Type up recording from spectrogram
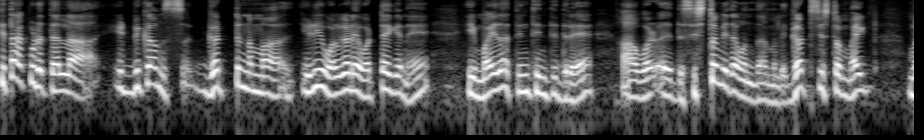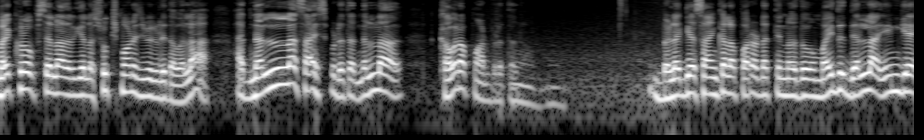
ಕಿತ್ತಾಕ್ಬಿಡುತ್ತೆ ಎಲ್ಲ ಇಟ್ ಬಿಕಮ್ಸ್ ಗಟ್ ನಮ್ಮ ಇಡೀ ಒಳಗಡೆ ಹೊಟ್ಟೆಗೆ ಈ ಮೈದಾ ತಿಂದು ತಿಂತಿದ್ರೆ ಆ ಇದು ಸಿಸ್ಟಮ್ ಇದೆ ಒಂದು ಆಮೇಲೆ ಗಟ್ ಸಿಸ್ಟಮ್ ಮೈಟ್ ಮೈಕ್ರೋಬ್ಸ್ ಎಲ್ಲ ಅದ್ರಿಗೆಲ್ಲ ಸೂಕ್ಷ್ಮಾಣುಜೀವಿಗಳಿದಾವಲ್ಲ ಅದನ್ನೆಲ್ಲ ಸಾಯಿಸ್ಬಿಡುತ್ತೆ ಅದನ್ನೆಲ್ಲ ಕವರಪ್ ಮಾಡಿಬಿಡುತ್ತೆ ಅದು. ಬೆಳಗ್ಗೆ ಸಾಯಂಕಾಲ ಪರೋಟ ತಿನ್ನೋದು ಮೈದದ್ದೆಲ್ಲ ಹಿಂಗೆ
